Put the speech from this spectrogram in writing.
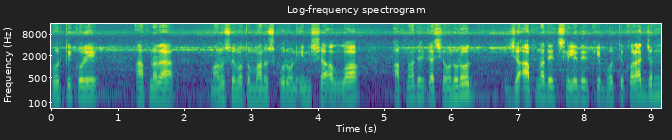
ভর্তি করে আপনারা মানুষের মতো মানুষ করুন ইনশাআল্লাহ। আপনাদের কাছে অনুরোধ যে আপনাদের ছেলেদেরকে ভর্তি করার জন্য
